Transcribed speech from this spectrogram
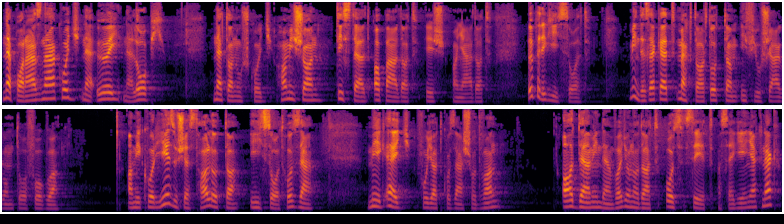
Ne paráználkodj, ne ölj, ne lopj, ne tanúskodj hamisan, tiszteld apádat és anyádat. Ő pedig így szólt. Mindezeket megtartottam ifjúságomtól fogva. Amikor Jézus ezt hallotta, így szólt hozzá, még egy fogyatkozásod van, add el minden vagyonodat, oszd szét a szegényeknek,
